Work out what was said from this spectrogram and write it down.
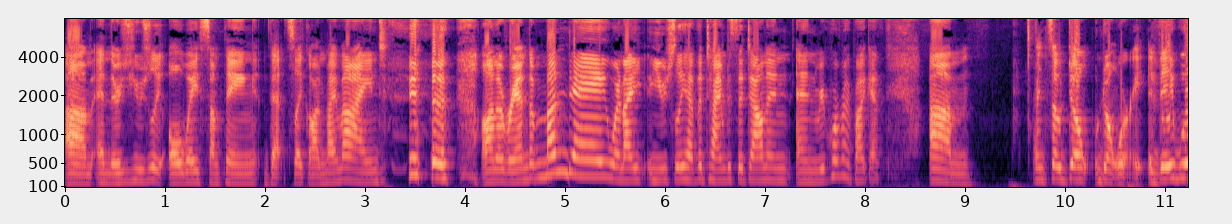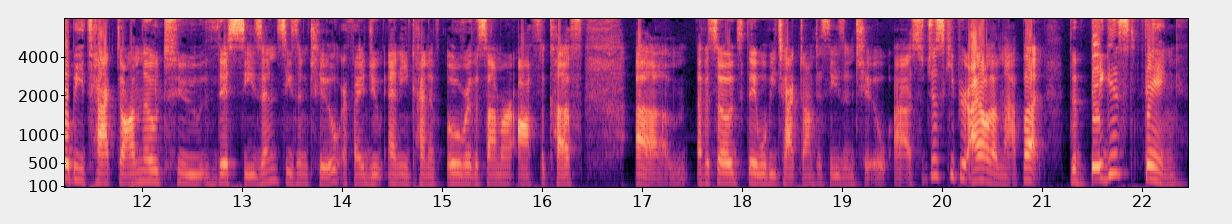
Um, and there's usually always something that's like on my mind on a random Monday when I usually have the time to sit down and, and record my podcast. Um, and so don't don't worry. They will be tacked on though to this season, season two. If I do any kind of over the summer, off the cuff um, episodes, they will be tacked on to season two. Uh, so just keep your eye out on that. But the biggest thing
